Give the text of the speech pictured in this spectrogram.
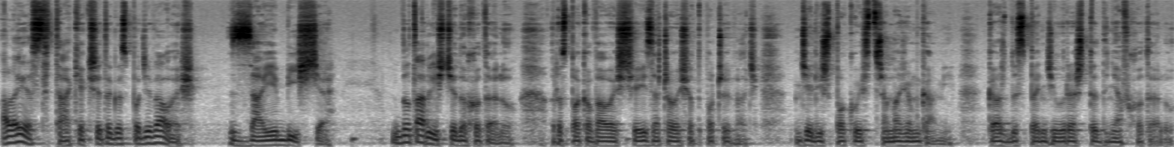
ale jest tak, jak się tego spodziewałeś. Zajebiście. Dotarliście do hotelu. Rozpakowałeś się i zacząłeś odpoczywać. Dzielisz pokój z trzema ziomkami. Każdy spędził resztę dnia w hotelu.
